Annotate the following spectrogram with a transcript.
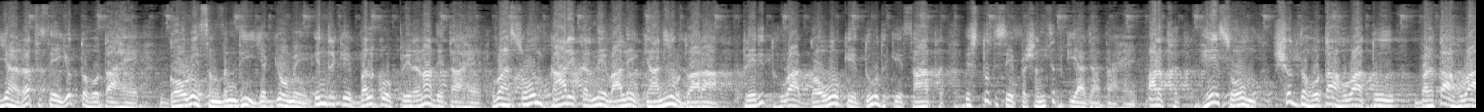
यह रथ से युक्त होता है। गौवे संबंधी यज्ञों में इंद्र के बल को प्रेरणा देता है। वह सोम कार्य करने वाले ज्ञानियों द्वारा प्रेरित हुआ गौओं के दूध के साथ स्तुति से प्रशंसित किया जाता है। अर्थ, हे सोम, शुद्ध होता हुआ तू, बढ़ता हुआ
